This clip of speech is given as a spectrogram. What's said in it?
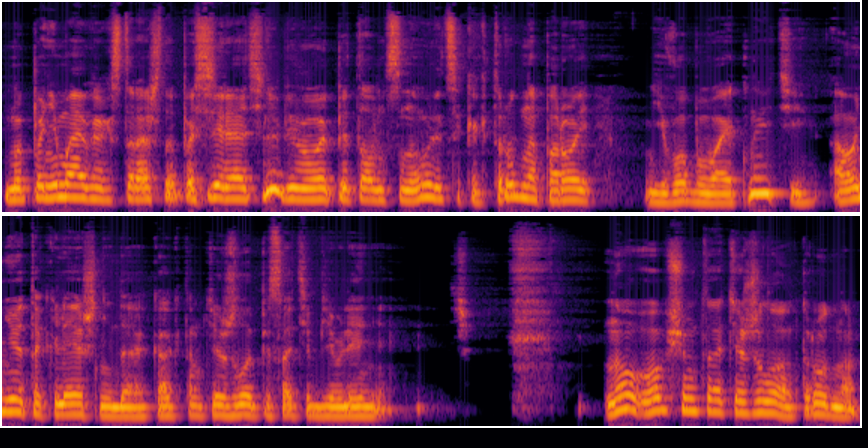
Мы понимаем, как страшно потерять любимого питомца на улице, как трудно порой его бывает найти. А у нее так клешни, да, как там тяжело писать объявление. Ну, в общем-то, тяжело, трудно.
